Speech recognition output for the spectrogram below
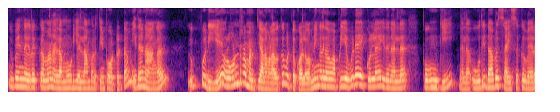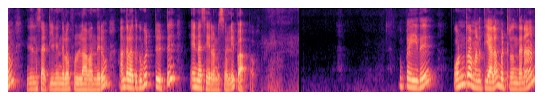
இப்போ இந்த இறுக்கமாக நல்லா மூடியெல்லாம் பொருத்தியும் போட்டுட்டோம். இதை நாங்கள் இப்படியே ஒரு ஒன்றரை மணித்தியாலம் அளவுக்கு விட்டுக்கொள்வோம் நீங்கள் இதை அப்படியே விடைக்குள்ளே இது நல்ல பொங்கி நல்லா ஊதி டபுள் சைஸுக்கு வரும் இதில் சட்டியில் இந்த அளவு ஃபுல்லாக வந்துடும் அந்த அளவுக்கு விட்டுட்டு என்ன செய்கிறோன்னு சொல்லி பார்ப்போம். இப்போ இது ஒன்றரை மணத்தியாலம் விட்டுருந்த நான்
